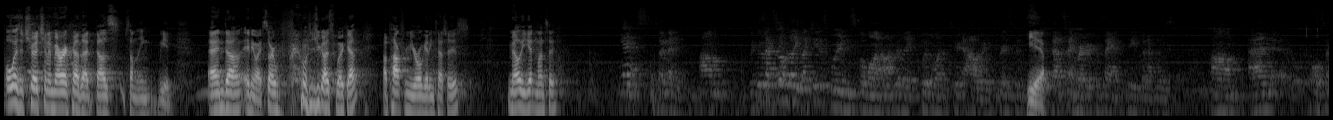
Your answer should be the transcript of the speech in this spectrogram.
always a church in America that does something weird. And uh, anyway, so what did you guys work out? Apart from you're all getting tattoos, Mel, you getting one too? Yes. So many. Um, because that's not really, like Jesus' wounds, for one, aren't really equivalent to our wounds. For instance, Yeah. that same rhetoric would say amputees don't have those. Um, and also,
